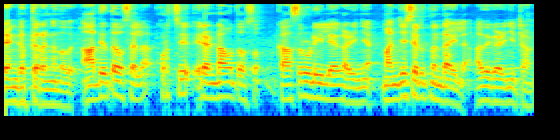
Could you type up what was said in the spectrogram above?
രംഗത്തിറങ്ങുന്നത്. ആദ്യത്തെ ദിവസമല്ല കുറച്ച് രണ്ടാമത്തെ ദിവസം. കാസർഗോഡ് കഴിഞ്ഞ മഞ്ചേശ്വരത്ത് അത് കഴിഞ്ഞിട്ടാണ്.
